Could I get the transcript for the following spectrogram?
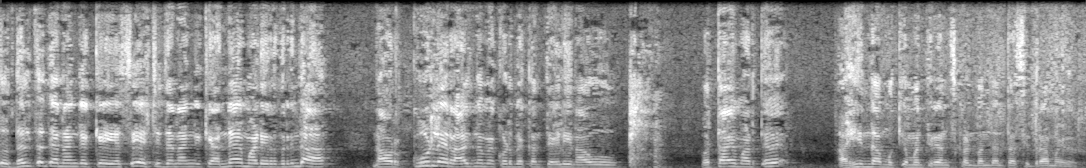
ಇವತ್ತು ದಲಿತ ಜನಾಂಗಕ್ಕೆ ಎಸ್ ಸಿ ಎಸ್ ಟಿ ಜನಾಂಗಕ್ಕೆ ಅನ್ಯಾಯ ಮಾಡಿರೋದ್ರಿಂದ ನಾವು ಅವ್ರ ಕೂಡಲೇ ರಾಜೀನಾಮೆ ಕೊಡಬೇಕಂತೇಳಿ ನಾವು ಒತ್ತಾಯ ಮಾಡ್ತೇವೆ. ಅಹಿಂದ ಮುಖ್ಯಮಂತ್ರಿ ಅನ್ಸ್ಕೊಂಡು ಬಂದಂತ ಸಿದ್ದರಾಮಯ್ಯವರು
